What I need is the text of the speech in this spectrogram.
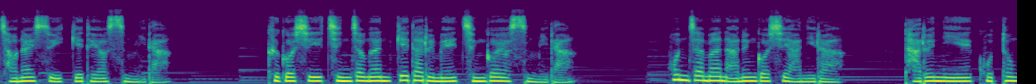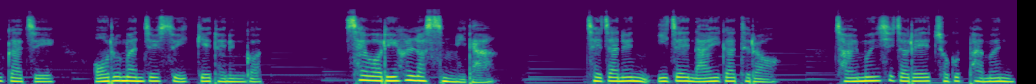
전할 수 있게 되었습니다. 그것이 진정한 깨달음의 증거였습니다. 혼자만 아는 것이 아니라 다른 이의 고통까지 어루만질 수 있게 되는 것. 세월이 흘렀습니다. 제자는 이제 나이가 들어 젊은 시절의 조급함은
